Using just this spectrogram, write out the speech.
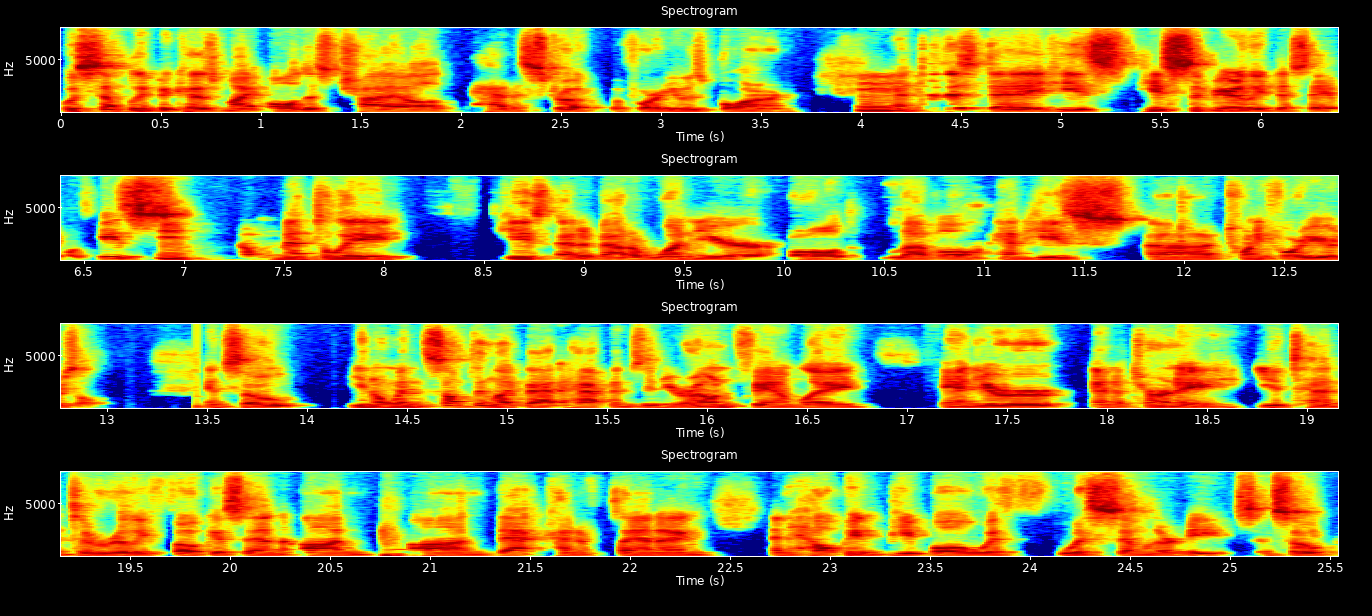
was simply because my oldest child had a stroke before he was born, mm. and to this day he's he's severely disabled. He's mm. you know, mentally he's at about a one year old level, and he's uh, 24 years old. And so you know when something like that happens in your own family, and you're an attorney, you tend to really focus in on on that kind of planning and helping people with with similar needs. And so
